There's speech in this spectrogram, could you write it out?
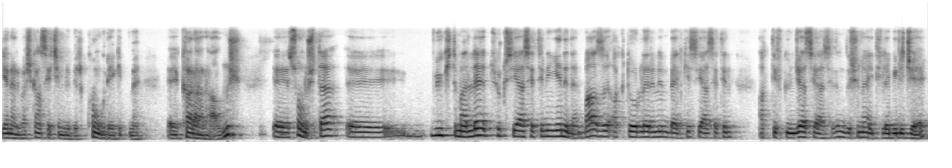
genel başkan seçimli bir kongreye gitme e, kararı almış. E, sonuçta e, büyük ihtimalle Türk siyasetinin yeniden bazı aktörlerinin belki siyasetin aktif güncel siyasetin dışına itilebileceği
